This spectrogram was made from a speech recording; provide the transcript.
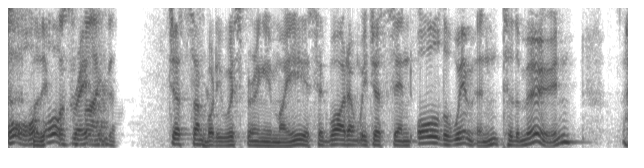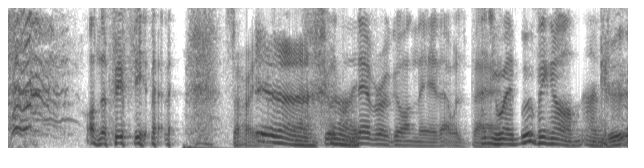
Or, but it or wasn't like that just somebody whispering in my ear said, "Why don't we just send all the women to the moon?" on the 50th. Sorry. Yeah, should right. never have gone there. That was bad. Anyway, moving on, Andrew.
